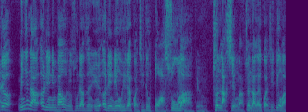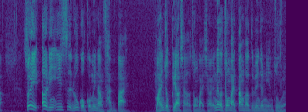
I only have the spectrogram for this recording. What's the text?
就民进党二零零八为什么输掉？真因为二零零五替盖管旗定大输嘛，村六县嘛，村六个管旗定嘛。所以二零一四如果国民党惨败，马英九不要想有钟摆效应，那个钟摆荡到这边就黏住了，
